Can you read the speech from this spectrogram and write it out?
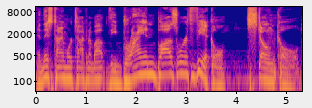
And this time we're talking about the Brian Bosworth vehicle, Stone Cold.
